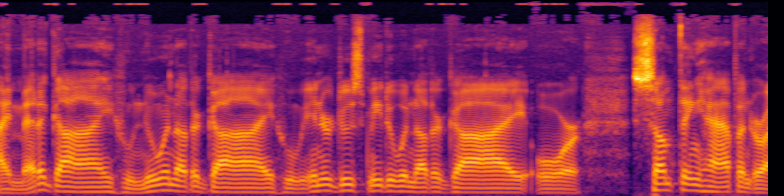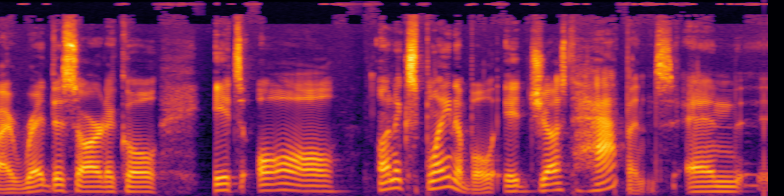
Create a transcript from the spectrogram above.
I met a guy who knew another guy who introduced me to another guy, or something happened, or I read this article. It's all unexplainable. It just happens, and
